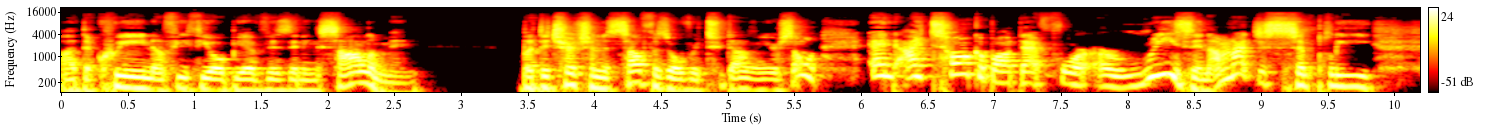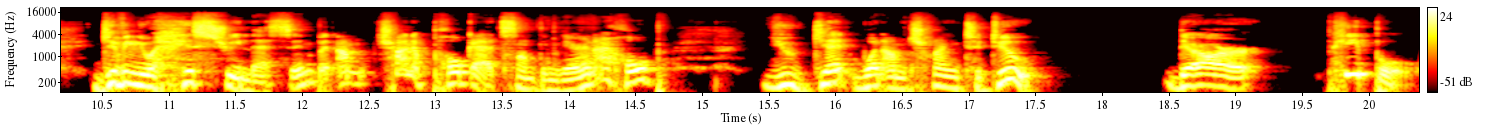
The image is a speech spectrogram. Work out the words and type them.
uh, the queen of Ethiopia visiting Solomon. But the church in itself is over 2,000 years old. And I talk about that for a reason. I'm not just simply giving you a history lesson, but I'm trying to poke at something there, and I hope you get what I'm trying to do. There are people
